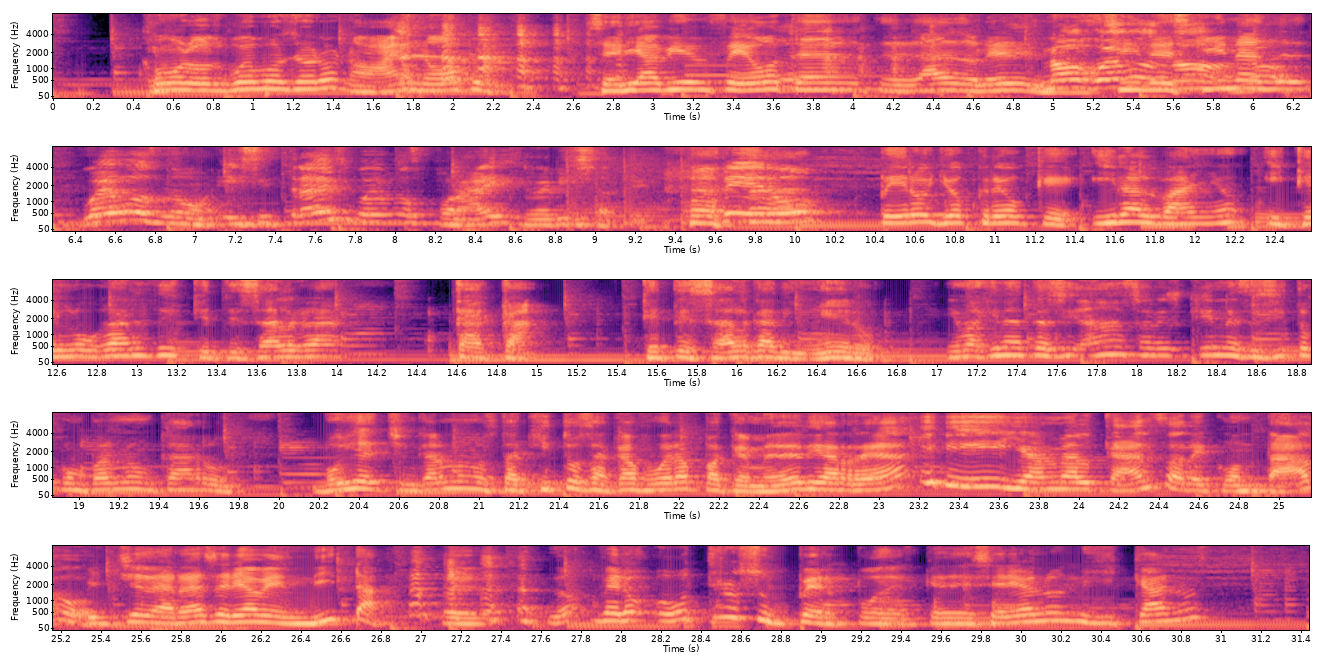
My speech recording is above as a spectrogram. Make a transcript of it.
Como los huevos de oro. No, ay, no, pero sería bien feo, te, da de doler. No, huevos sin esquinas. No, Huevos no. Y si traes huevos por ahí, revísate. Pero, pero yo creo que ir al baño y que en lugar de que te salga caca, que te salga dinero. Imagínate así, ah, ¿sabes qué? Necesito comprarme un carro voy a chingarme unos taquitos acá afuera para que me dé diarrea y ya me alcanza de contado. Pinche diarrea sería bendita. Eh, pero otro superpoder que desearían los mexicanos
